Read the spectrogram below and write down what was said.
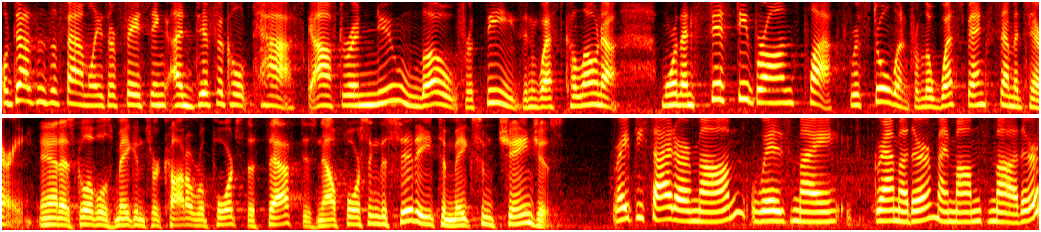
Well, dozens of families are facing a difficult task after a new low for thieves in West Kelowna. More than 50 bronze plaques were stolen from the Westbank Cemetery. And as Global's Megan Turcato reports, the theft is now forcing the city to make some changes. Right beside our mom was my grandmother, my mom's mother.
